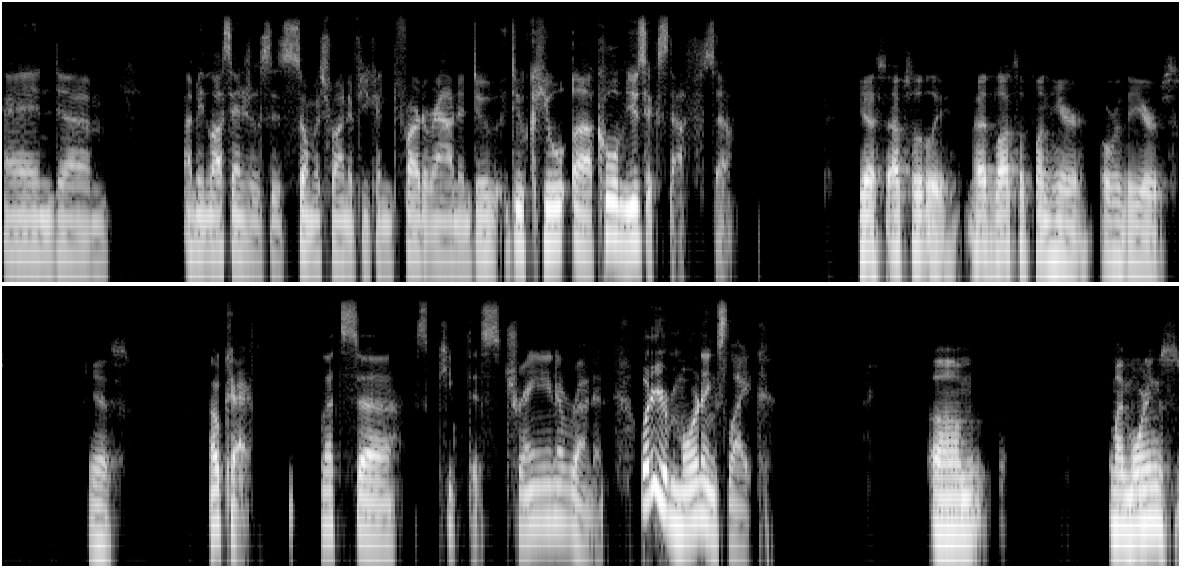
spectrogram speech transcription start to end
And um, I mean Los Angeles is so much fun if you can fart around and do do cool uh, cool music stuff. So Yes, absolutely. I had lots of fun here over the years. Yes. Okay. Let's uh let's keep this train a running. What are your mornings like? Um, my mornings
